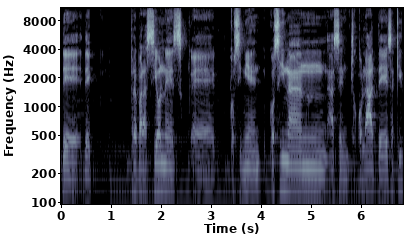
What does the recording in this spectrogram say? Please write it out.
de preparaciones, eh, cocinan, hacen chocolates, aquí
